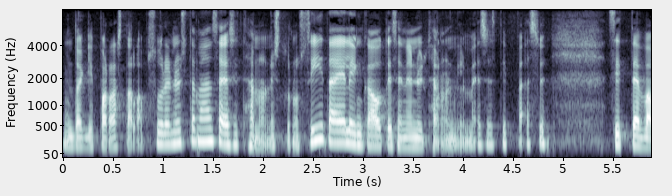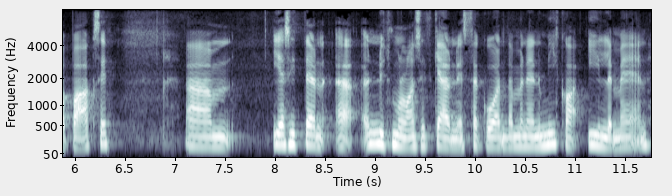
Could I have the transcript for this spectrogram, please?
jotakin parasta lapsuuden ystävänsä ja sitten hän on istunut siitä elinkautisen ja nyt hän on ilmeisesti päässyt sitten vapaaksi. Ähm, ja sitten äh, nyt mulla on sitten käynnissä, kun on tämmöinen Mika Ilmeen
